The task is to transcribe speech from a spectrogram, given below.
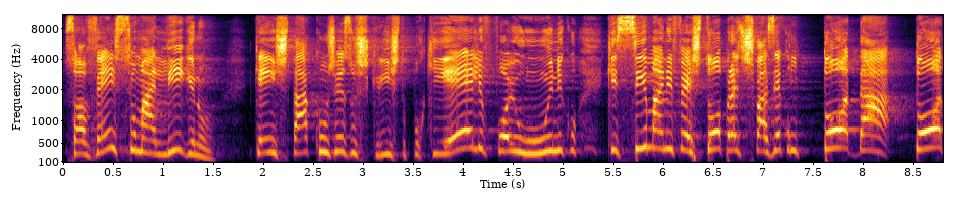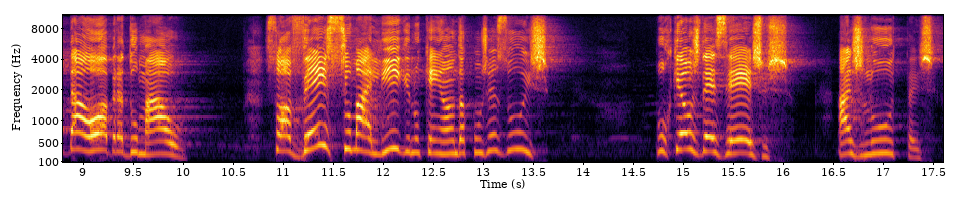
Só vence o maligno quem está com Jesus Cristo, porque ele foi o único que se manifestou para desfazer com toda, toda a obra do mal. Só vence o maligno quem anda com Jesus. Porque os desejos, as lutas,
